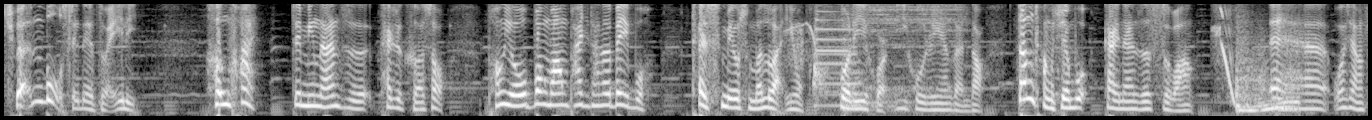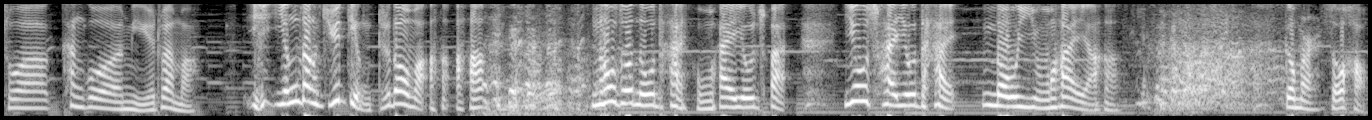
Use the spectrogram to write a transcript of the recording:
全部塞在嘴里。很快，这名男子开始咳嗽，朋友帮忙拍击他的背部。但是没有什么卵用。过了一会儿，医护人员赶到，当场宣布该男子死亡。哎，我想说，看过《芈月传》吗？淫淫荡举鼎，知道吗？啊，no 做 no 带，歪又踹，又踹又带，no 意外呀！哥们儿，走好，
